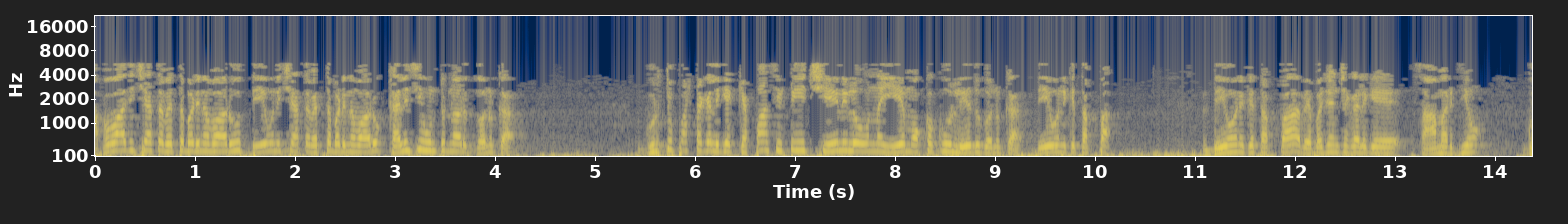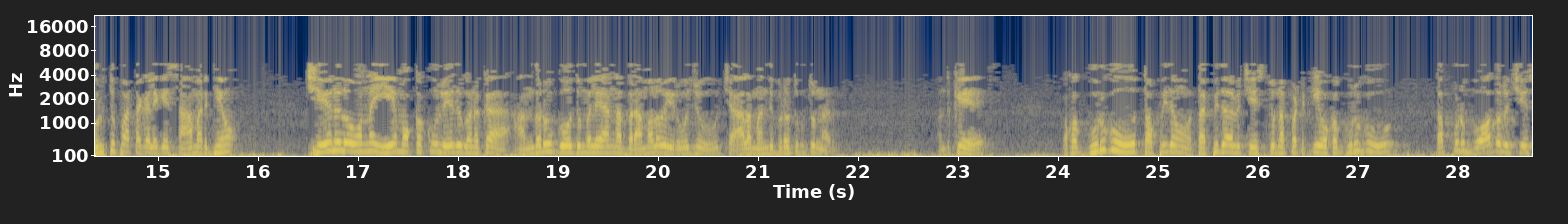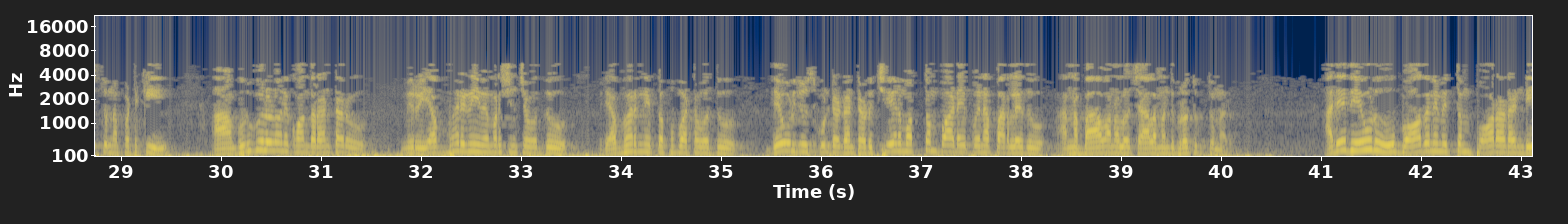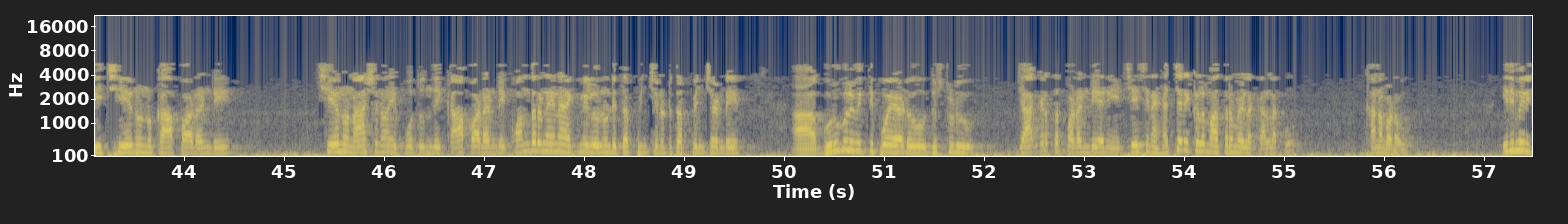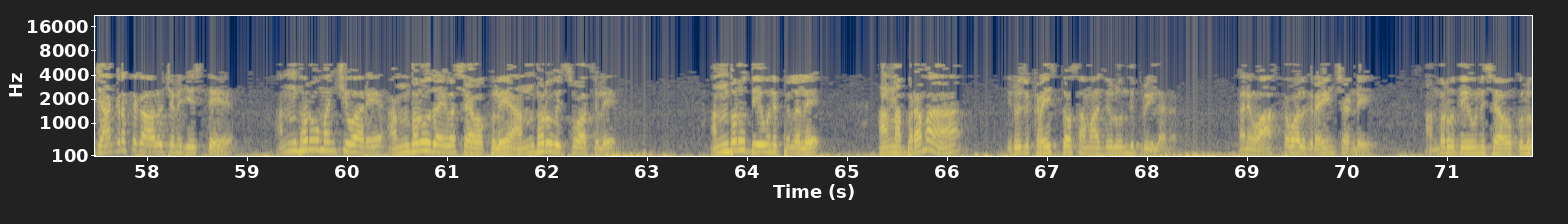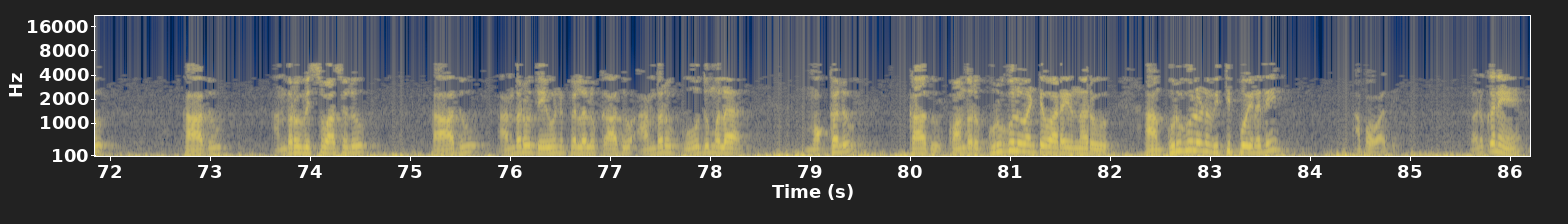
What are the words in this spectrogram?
అపవాది చేత వెత్తబడిన వారు దేవుని చేత వెత్తబడిన వారు కలిసి ఉంటున్నారు గనుక గుర్తుపట్టగలిగే కెపాసిటీ చేనిలో ఉన్న ఏ మొక్కకు లేదు గనుక దేవునికి తప్ప దేవునికి తప్ప విభజించగలిగే సామర్థ్యం గుర్తుపట్టగలిగే సామర్థ్యం చేనులో ఉన్న ఏ మొక్కకు లేదు గనుక అందరూ గోధుమలే అన్న భ్రమలో ఈరోజు చాలా మంది బ్రతుకుతున్నారు. అందుకే ఒక గురుగు తప్పిదం తప్పిదాలు చేస్తున్నప్పటికీ ఒక గురుగు తప్పుడు బోధలు చేస్తున్నప్పటికీ ఆ గురుగులలోని కొందరు అంటారు మీరు ఎవ్వరిని విమర్శించవద్దు మీరు ఎవ్వరిని తప్పుపట్టవద్దు దేవుడు చూసుకుంటాడు అంటాడు చేను మొత్తం పాడైపోయినా పర్లేదు అన్న భావనలో చాలా మంది బ్రతుకుతున్నారు. అదే దేవుడు బోధ నిమిత్తం పోరాడండి చేనును కాపాడండి చేను నాశనం అయిపోతుంది కాపాడండి కొందరినైనా అగ్నిలో నుండి తప్పించినట్టు తప్పించండి. ఆ గురుగులు విత్తిపోయాడు దుష్టుడు జాగ్రత్త పడండి అని చేసిన హెచ్చరికలు మాత్రం వీళ్ళ కళ్ళకు కనబడవు. ఇది మీరు జాగ్రత్తగా ఆలోచన చేస్తే అందరూ మంచివారే అందరూ దైవ సేవకులే అందరూ విశ్వాసులే అందరూ దేవుని పిల్లలే అన్న భ్రమ ఈరోజు క్రైస్తవ సమాజంలో ఉంది ప్రియులరా. కానీ వాస్తవాలు గ్రహించండి. అందరూ దేవుని సేవకులు కాదు అందరూ విశ్వాసులు కాదు అందరూ దేవుని పిల్లలు కాదు అందరూ గోధుమల మొక్కలు కాదు. కొందరు గురుగులు వంటి వారై ఉన్నారు. ఆ గురుగులను విత్తిపోయినది అపవాది. కనుకనే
